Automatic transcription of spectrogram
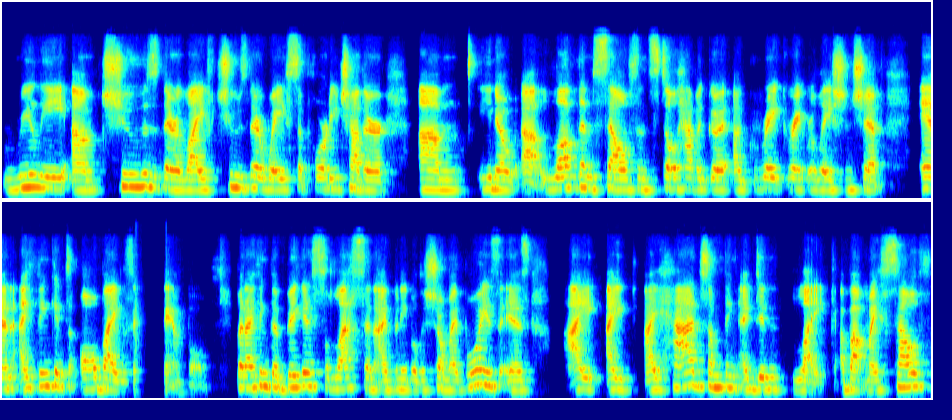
really um, choose their life choose their way support each other um, you know uh, love themselves and still have a good a great great relationship and i think it's all by example but i think the biggest lesson i've been able to show my boys is I, I I had something I didn't like about myself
